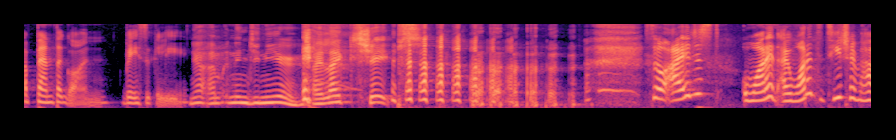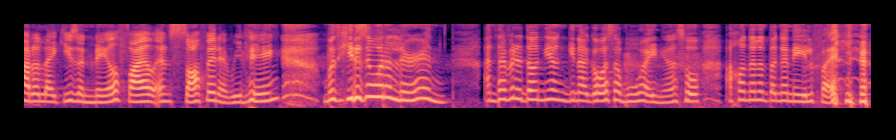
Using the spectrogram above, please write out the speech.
a pentagon, basically. Yeah, I'm an engineer. I like shapes. So I just wanted I wanted to teach him how to like use a nail file and soften everything, but he doesn't want to learn. Ang dami na daw niyang ginagawa sa buhay niya. So, ako na lang taga nail file niya.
